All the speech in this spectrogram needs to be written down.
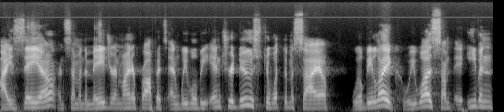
Isaiah and some of the major and minor prophets, and we will be introduced to what the Messiah will be like, who was, some, even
